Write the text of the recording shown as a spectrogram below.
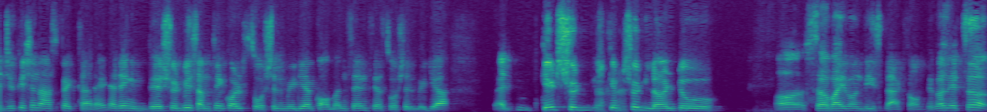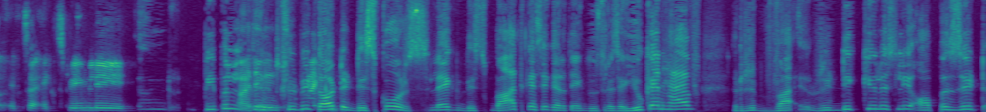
एजुकेशन एस्पेक्ट था right I think there should be something called social media common sense या social media kids should kids should learn to uh survive on these platforms because it's a it's a extremely people I uh, think, should be like- taught discourse like dis- बात कैसे करते हैं एक दूसरे से you can have ri- ridiculously opposite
